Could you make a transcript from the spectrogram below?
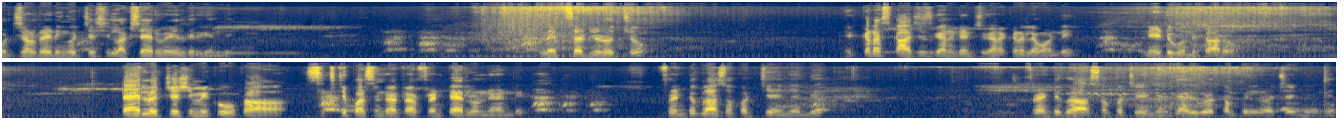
ఒరిజినల్ రీడింగ్ వచ్చేసి లక్ష ఇరవై వేలు తిరిగింది. లెఫ్ట్ సైడ్ చూడొచ్చు. ఎక్కడ స్కాచెస్ కానీ డెంట్స్ కానీ ఎక్కడ లేవండి. నీట్గా ఉంది కారు. టైర్లు వచ్చేసి మీకు ఒక సిక్స్టీ పర్సెంట్ అట్లా ఫ్రంట్ టైర్లు ఉన్నాయండి. ఫ్రంట్ గ్లాస్ ఒకటి చేంజ్ అయింది. ఫ్రంట్ గ్లాస్ ఒకటి చేంజ్ అయింది. అది కూడా కంపెనీలో చేంజ్ అయింది.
